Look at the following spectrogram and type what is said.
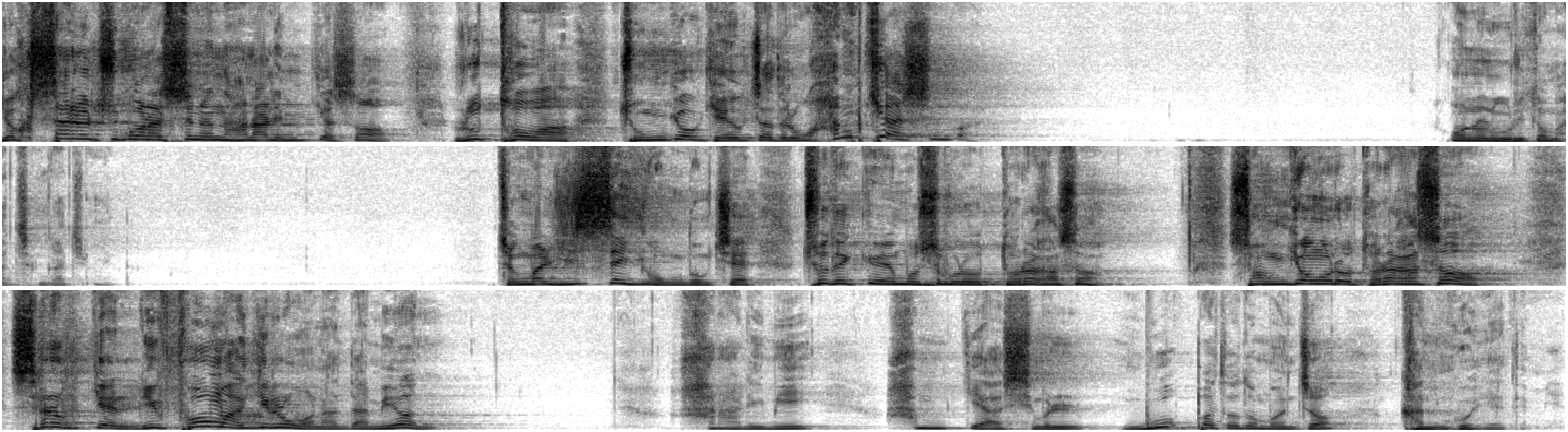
역사를 주관하시는 하나님께서 루터와 종교 개혁자들과 함께 하신 거예요. 오늘 우리도 마찬가지입니다. 정말 1세기 공동체 초대교회 모습으로 돌아가서 성경으로 돌아가서 새롭게 리폼하기를 원한다면 하나님이 함께 하심을 무엇보다도 먼저 간구해야 됩니다.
